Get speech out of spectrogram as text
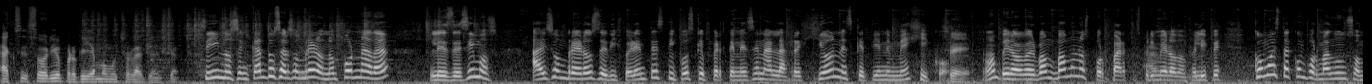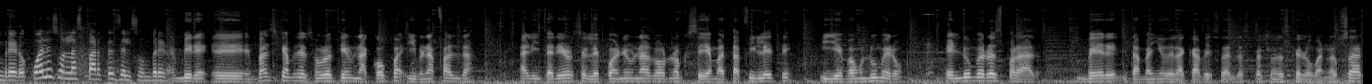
accesorio, pero que llama mucho la atención. Sí, nos encanta usar sombrero, no por nada les decimos, hay sombreros de diferentes tipos que pertenecen a las regiones que tiene México. Sí. Pero a ver, vámonos por partes primero, don Felipe. ¿Cómo está conformado un sombrero? ¿Cuáles son las partes del sombrero? mire, eh, básicamente el sombrero tiene una copa y una falda. Al interior se le pone un adorno que se llama tafilete y lleva un número. El número es para ver el tamaño de la cabeza de las personas que lo van a usar.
